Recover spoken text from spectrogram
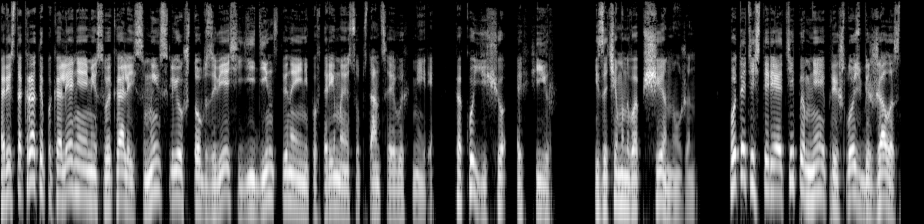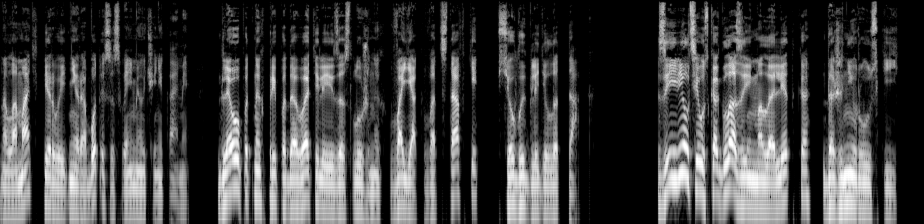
Аристократы поколениями свыкались с мыслью, что взвесь — единственная и неповторимая субстанция в их мире. Какой еще эфир? И зачем он вообще нужен? Вот эти стереотипы мне и пришлось безжалостно ломать в первые дни работы со своими учениками. Для опытных преподавателей и заслуженных вояк в отставке все выглядело так. Заявился узкоглазый малолетка, даже не русский,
